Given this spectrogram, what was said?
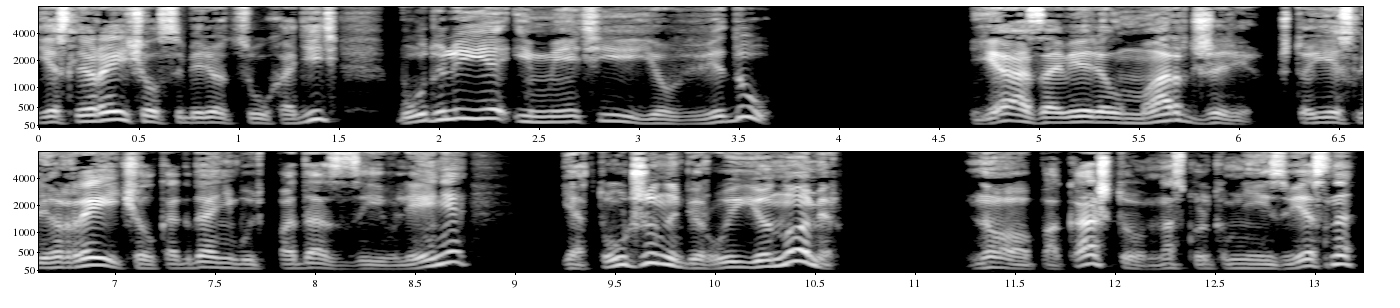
Если Рэйчел соберется уходить, буду ли я иметь ее в виду? Я заверил Марджери, что если Рэйчел когда-нибудь подаст заявление, я тут же наберу ее номер. Но пока что, насколько мне известно,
